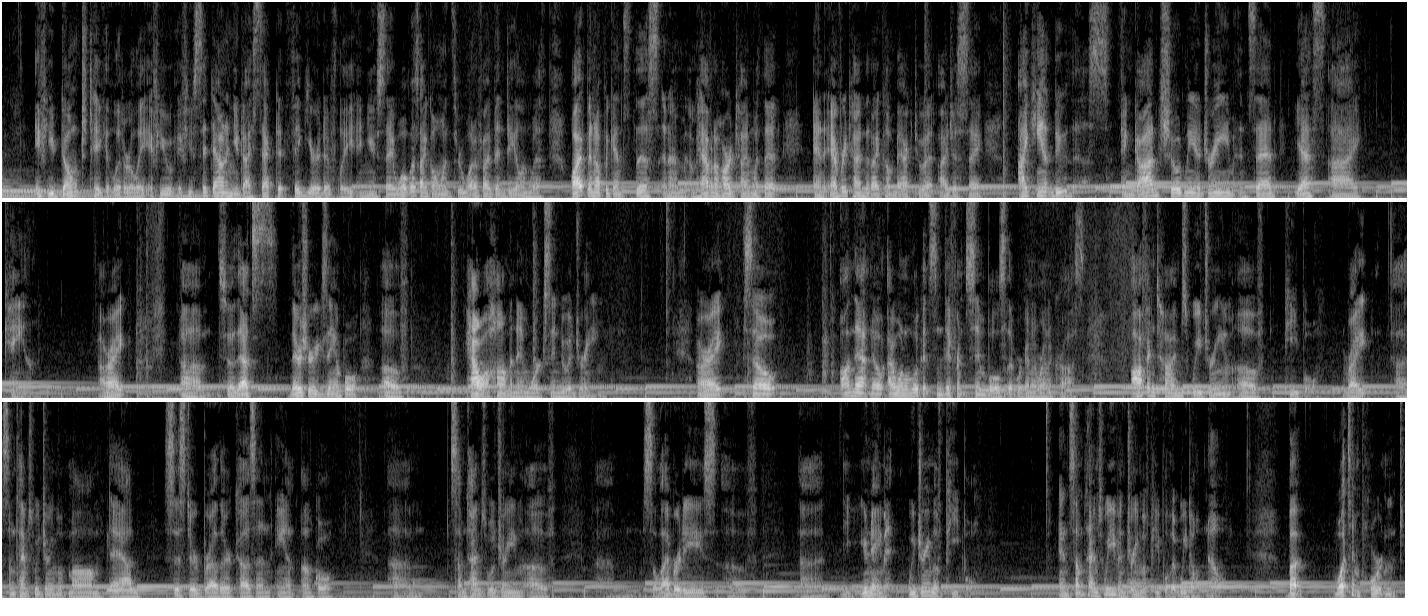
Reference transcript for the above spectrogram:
if you don't take it literally, if you if you sit down and you dissect it figuratively and you say, what was I going through? What have I been dealing with? Well, I've been up against this and I'm I'm having a hard time with it. And every time that I come back to it, I just say, I can't do this. And God showed me a dream and said, Yes, I can. All right. Um, so that's there's your example of how a homonym works into a dream. All right. So on that note, I want to look at some different symbols that we're going to run across. Oftentimes we dream of people, right? Uh, sometimes we dream of mom, dad, sister, brother, cousin, aunt, uncle. Um, sometimes we'll dream of um, celebrities, of uh, you name it. We dream of people. And sometimes we even dream of people that we don't know. But what's important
